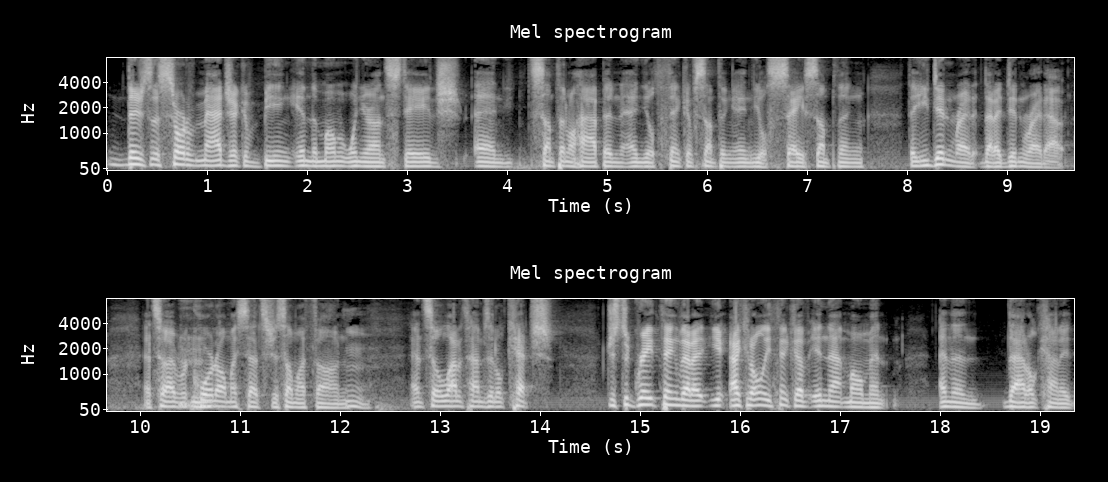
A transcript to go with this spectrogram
there's this sort of magic of being in the moment when you're on stage and something will happen and you'll think of something and you'll say something that you didn't write that I didn't write out. And so I record all my sets just on my phone. And so a lot of times it'll catch just a great thing that I you- I could only think of in that moment and then that'll kind of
